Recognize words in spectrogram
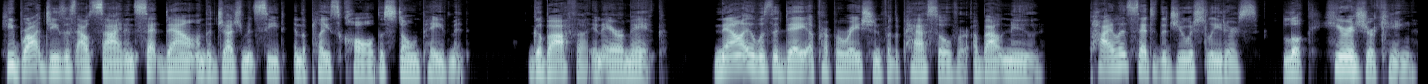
he brought Jesus outside and sat down on the judgment seat in the place called the stone pavement, Gabbatha in Aramaic. Now it was the day of preparation for the Passover, about noon. Pilate said to the Jewish leaders, Look, here is your king.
